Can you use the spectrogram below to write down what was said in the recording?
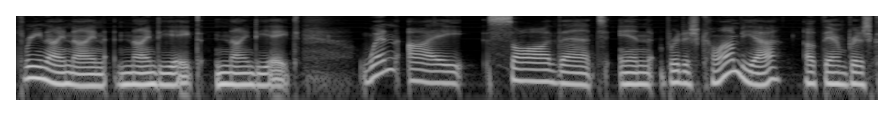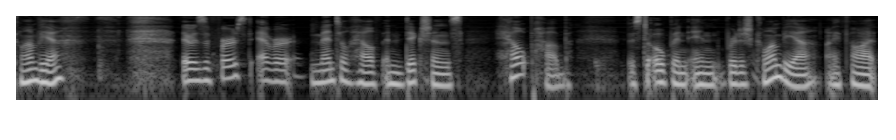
399 9898. When I saw that in British Columbia, out there in British Columbia, there was the first ever mental health and addictions help hub was to open in British Columbia. I thought,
